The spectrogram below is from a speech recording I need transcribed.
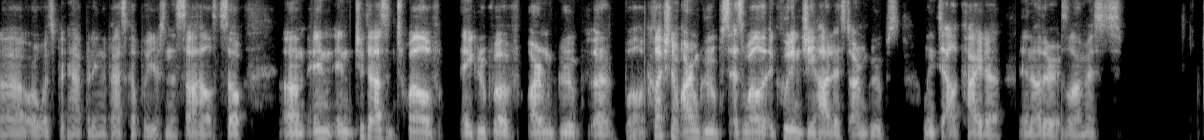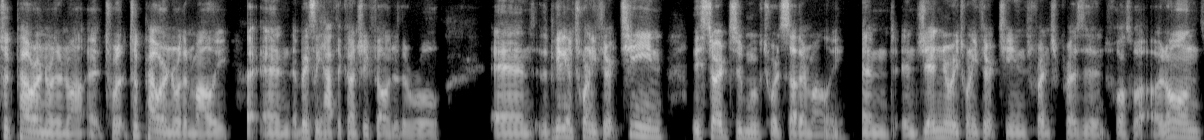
uh, or what's been happening the past couple of years in the Sahel. So, um, in in 2012, a group of armed group, uh, well, a collection of armed groups, as well including jihadist armed groups linked to Al Qaeda and other Islamists, took power in northern uh, took power in northern Mali, uh, and basically half the country fell under the rule. And at the beginning of 2013, they started to move towards southern Mali. And in January 2013, French President Francois Hollande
